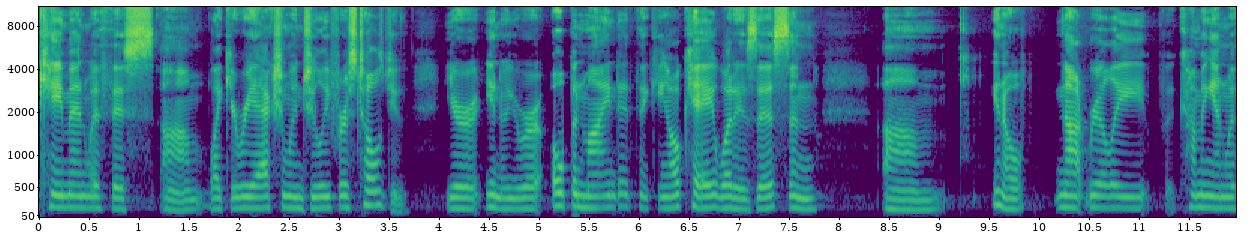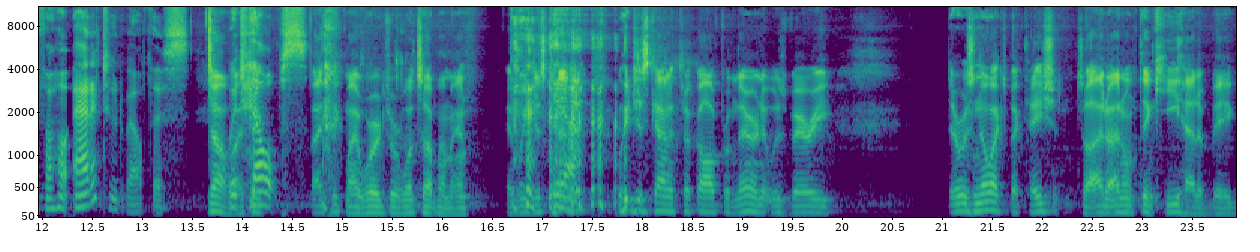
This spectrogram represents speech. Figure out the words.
came in with this, um, like your reaction when Julie first told you. You're, you know, you were open minded, thinking, okay, what is this? And, um, you know, not really coming in with a whole attitude about this, no, I which think- helps. I think my words were, "What's up, my man?" And we just kind of we just kind of took off from there, and it was very. There was no expectation, so I, I don't think he had a big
